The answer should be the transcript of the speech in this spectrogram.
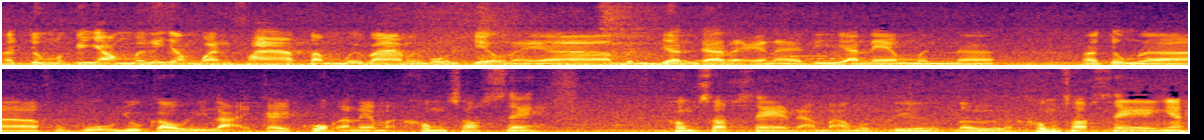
nói chung là cái dòng mấy cái dòng Alpha tầm 13 14 triệu này á, bình dân giá rẻ này thì anh em mình à, nói chung là phục vụ nhu cầu đi lại cày cuốc anh em ạ không sót xe không sót xe đảm bảo một từ, từ là không sót xe nhé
